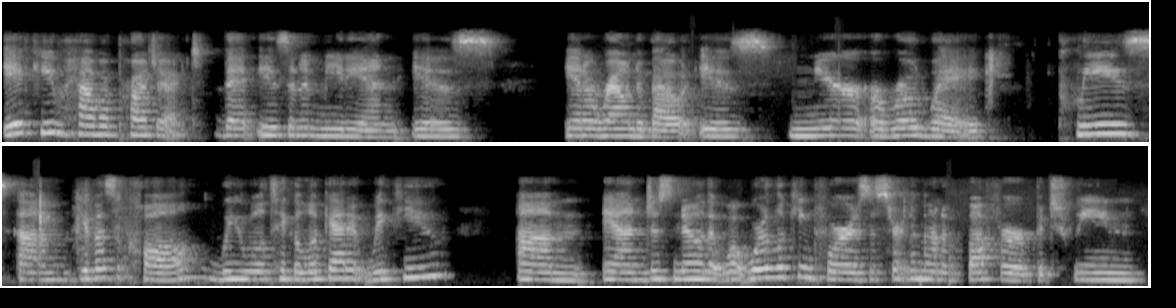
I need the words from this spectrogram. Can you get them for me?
if you have a project that is in a median, is in a roundabout, is near a roadway, please um, give us a call. We will take a look at it with you. Um, and just know that what we're looking for is a certain amount of buffer between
